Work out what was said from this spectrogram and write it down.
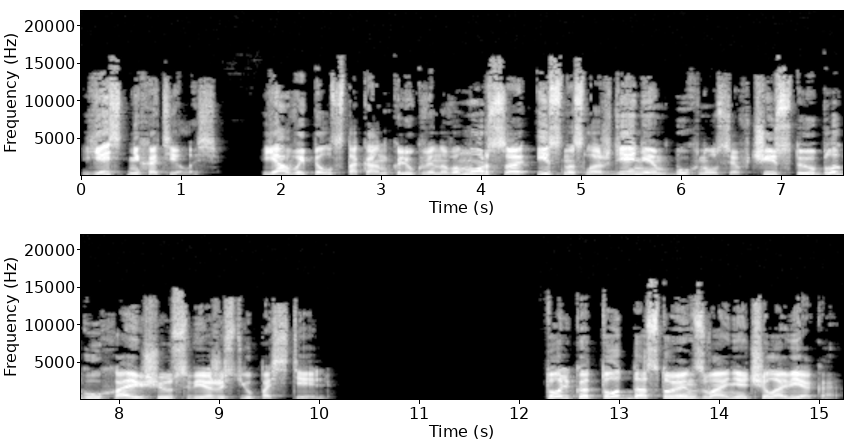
Есть не хотелось. Я выпил стакан клюквенного морса и с наслаждением бухнулся в чистую, благоухающую свежестью постель. Только тот достоин звания человека,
